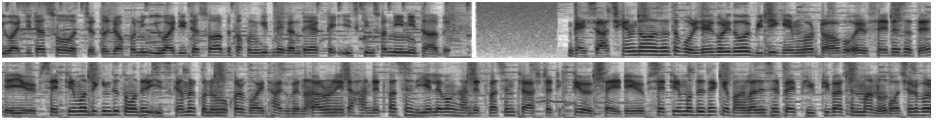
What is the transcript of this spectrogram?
ইউআইডিটা শো হচ্ছে। তো যখনই ইউআইডিটা শো হবে, তখন কিন্তু এখান থেকে একটা স্ক্রিনশট নিয়ে নিতে হবে। গাইস আজকে আমি তোমাদের সাথে পরিচয় করে দেবো বিডি গেম ঘর টপ ওয়েবসাইটের সাথে। এই ওয়েবসাইটটির মধ্যে কিন্তু তোমাদের স্ক্যামের কোনো প্রকার ভয় থাকবে না। কারণ এটা হান্ড্রেড পার্সেন্ট রিয়েল এবং হান্ড্রেড পার্সেন্ট ট্রাস্টেড একটি ওয়েবসাইট এই ওয়েবসাইটটির মধ্যে থেকে বাংলাদেশের প্রায় ফিফটি পার্সেন্ট মানুষ বছর পর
